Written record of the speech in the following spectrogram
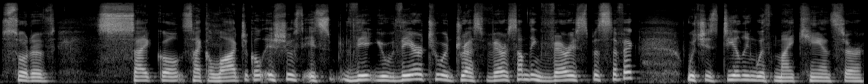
sort of psycho, psychological issues. It's the, you're there to address very, something very specific, which is dealing with my cancer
